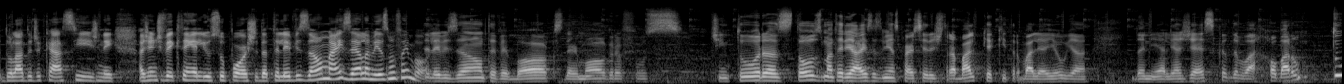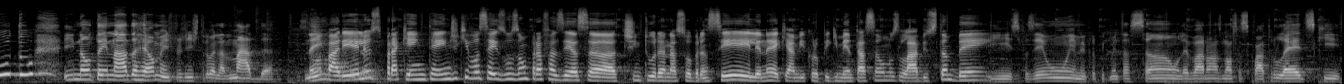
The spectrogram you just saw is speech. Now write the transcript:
do lado de cá, Sidney. A gente vê que tem ali o suporte da televisão, mas ela mesma foi embora. Televisão, TV box, dermógrafos, tinturas, todos os materiais das minhas parceiras de trabalho, porque aqui trabalha eu e a Daniela e a Jéssica, roubaram tudo e não tem nada realmente para a gente trabalhar, nada. Nem aparelhos, para quem entende, que vocês usam para fazer essa tintura na sobrancelha, né? Que é a micropigmentação nos lábios também. Isso, fazer unha, micropigmentação. Levaram as nossas quatro LEDs que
